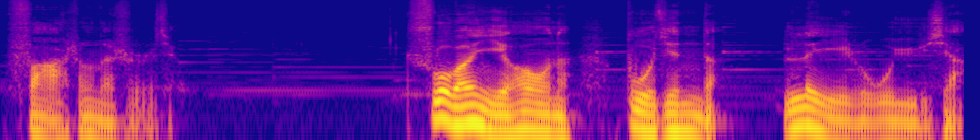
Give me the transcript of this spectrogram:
发生的事情。说完以后呢，不禁的泪如雨下。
